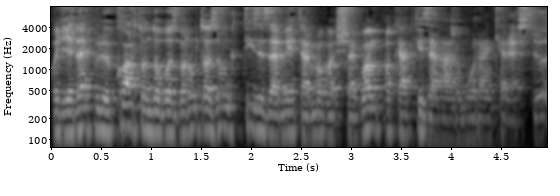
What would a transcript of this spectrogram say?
hogy egy repülő kartondobozban utazunk 10.000 méter magasságban, akár 13 órán keresztül.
